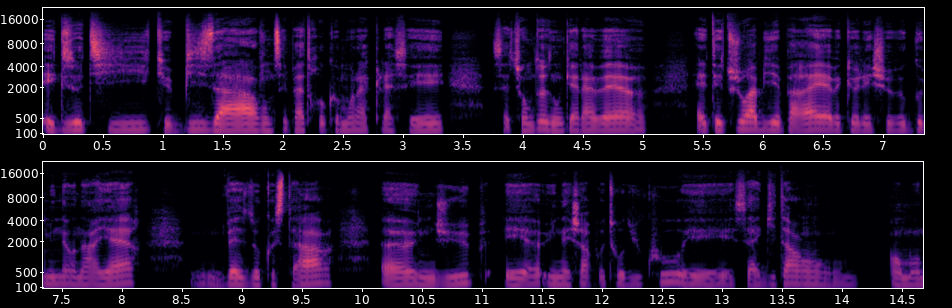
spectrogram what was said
exotique, bizarre, on ne sait pas trop comment la classer. Cette chanteuse, donc elle avait, elle était toujours habillée pareil, avec les cheveux gominés en arrière, une veste de costard, une jupe et une écharpe autour du cou et sa guitare en, en.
